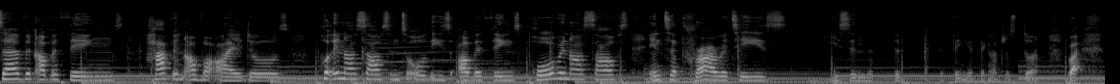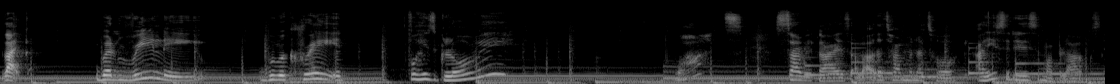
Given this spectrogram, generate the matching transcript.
serving other things, having other idols, putting ourselves into all these other things, pouring ourselves into priorities. You seen the, the, the finger thing I just done. Right. Like when really we were created for his glory? What? Sorry guys, a lot of the time when I talk, I used to do this in my blogs.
